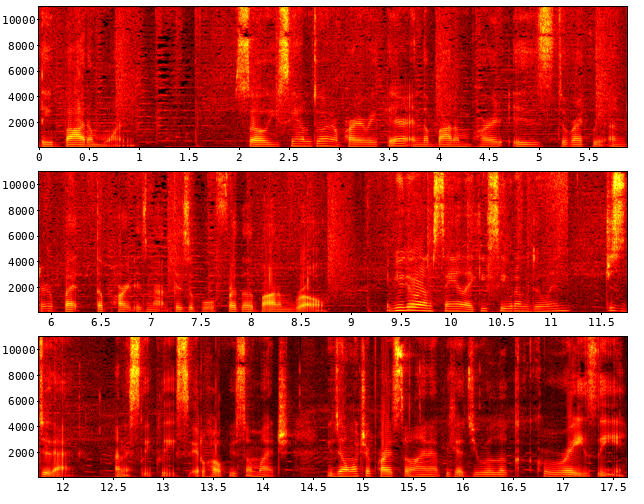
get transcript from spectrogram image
the bottom one. So you see I'm doing a part right there and the bottom part is directly under but the part is not visible for the bottom row. If you get what I'm saying, like you see what I'm doing, just do that. Honestly, please. It'll help you so much. You don't want your parts to line up because you will look crazy.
